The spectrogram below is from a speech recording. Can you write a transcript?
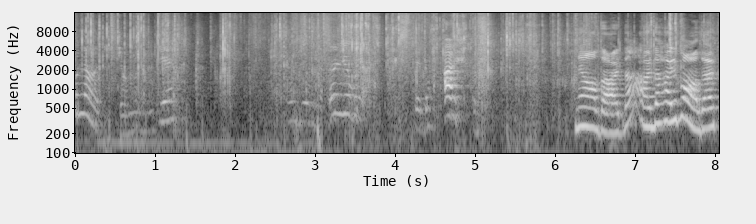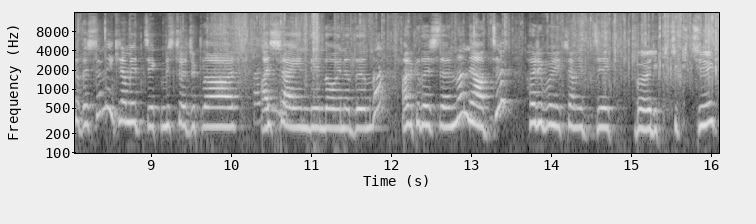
Bunu açacağım önce Ne aldı Arda? Arda Haribo aldı. Arkadaşlarına ikram edecekmiş çocuklar. Aşağı indiğinde oynadığında arkadaşlarına ne yapacak? Haribo ikram edecek. Böyle küçük küçük.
